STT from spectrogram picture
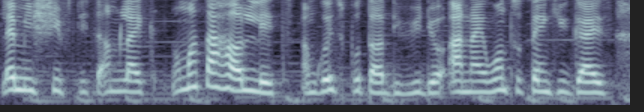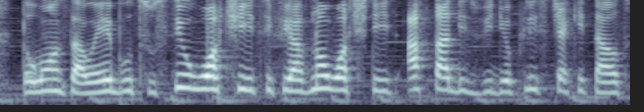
Let me shift it i'm like no matter how late i'm going to put out the video and i want to thank you guys the ones that were able to still watch it. If you have not watched it after this video please check it out.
